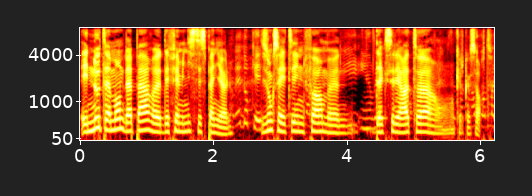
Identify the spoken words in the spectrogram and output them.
et notamment de la part euh, des féministes espagnoles. Disons que ça a été une forme euh, d'accélérateur en quelque sorte.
